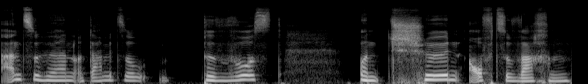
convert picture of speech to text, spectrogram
anzuhören und damit so bewusst und schön aufzuwachen.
